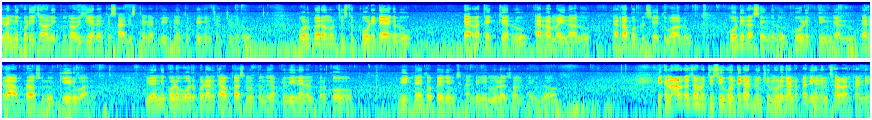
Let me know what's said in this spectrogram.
ఇవన్నీ కూడా ఈ జాములు ఎక్కువగా విజయాలు అయితే సాధిస్తే గట్టి వీటిని అయితే ఉపయోగించవచ్చు మీరు. ఓడిపోయే రంగులు చూస్తే కోడి డేగలు ఎర్ర కక్కెర్రు ఎర్ర మైదాలు ఎర్రబొట్లు చేతువాలు కోడి రసంగులు కోడి పింగళ్ళు ఎర్ర అబ్రాసులు గేరువాలు. ఇవన్నీ కూడా ఓడిపోవడానికి అవకాశం ఉంటుంది కాబట్టి వీలైనంత వరకు వీటిని అయితే ఉపయోగించకండి ఈ మూడో జామ్ టైంలో. ఇక నాలుగో జామ్ వచ్చేసి ఒంటి గంట నుంచి మూడు గంటల పదిహేను నిమిషాల వరకు అండి.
